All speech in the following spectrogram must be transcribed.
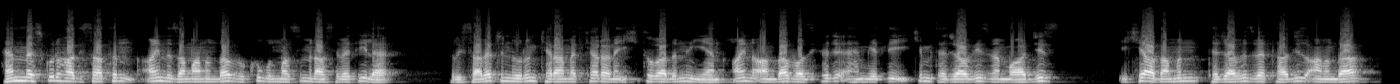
Hem meskur hadisatın aynı zamanında vuku bulması münasebetiyle Risalet-i Nur'un kerametkarane iki tokadını yiyen aynı anda vazifece ehemmiyetli iki mütecaviz ve muaciz iki adamın tecavüz ve taciz anında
